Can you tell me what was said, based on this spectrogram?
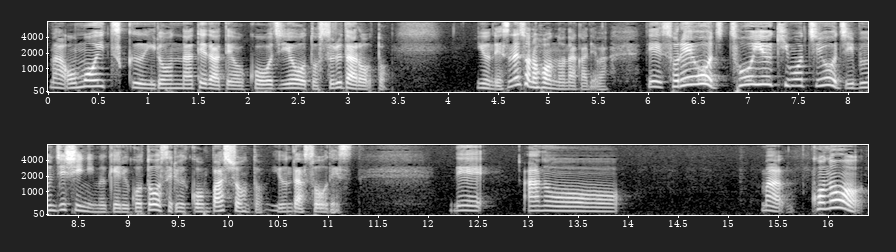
まあ、思いつくいろんな手立てを講じようとするだろうと。言うんですね、その本の中では。で、それを、そういう気持ちを自分自身に向けることをセルフコンパッションと言うんだそうです。で、あのまあ、この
